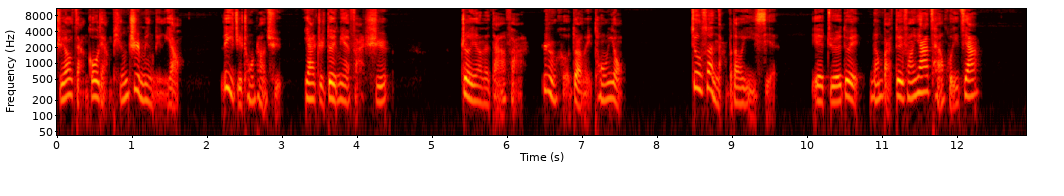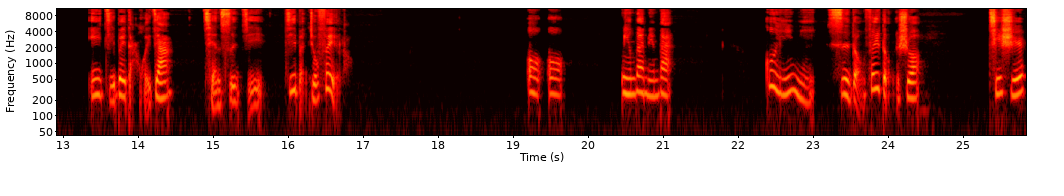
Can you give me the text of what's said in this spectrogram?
只要攒够两瓶致命灵药，立即冲上去压制对面法师。这样的打法，任何段位通用。就算拿不到一血，也绝对能把对方压残回家。一级被打回家，前四级。”基本就废了。哦哦，明白明白。顾以你似懂非懂的说：“其实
